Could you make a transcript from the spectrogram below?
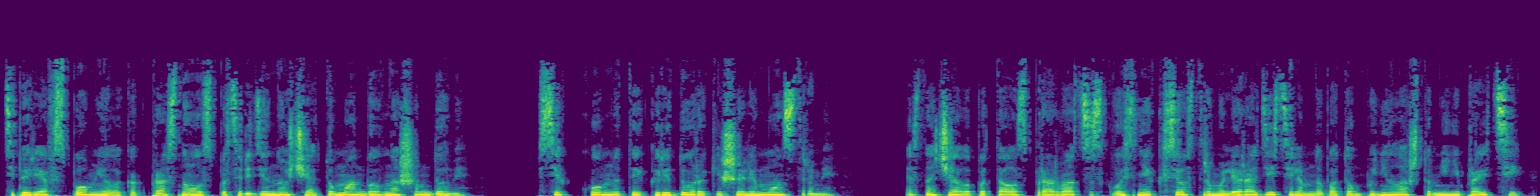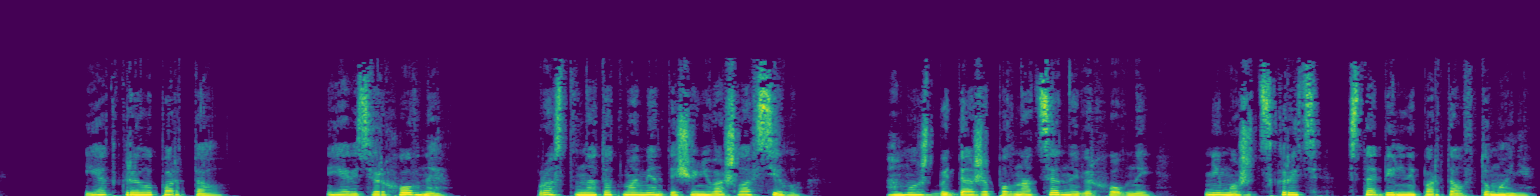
Теперь я вспомнила, как проснулась посреди ночи, а туман был в нашем доме. Все комнаты и коридоры кишели монстрами — я сначала пыталась прорваться сквозь снег к сестрам или родителям, но потом поняла, что мне не пройти. И открыла портал. Я ведь Верховная. Просто на тот момент еще не вошла в силу. А может быть, даже полноценный Верховный не может скрыть стабильный портал в тумане.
